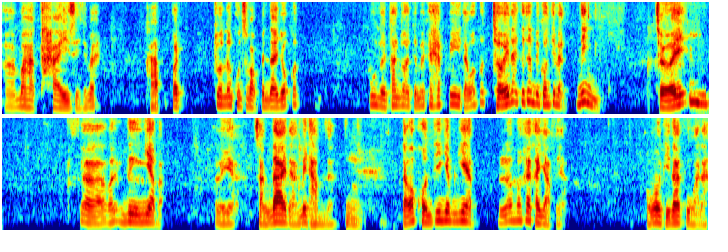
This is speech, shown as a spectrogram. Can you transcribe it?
เอ่อมหาดไทยสิใช่ไหมครับปัจจุบันนั้นคุณสมัครเป็นนายกก็พูดเลยท่านก็อาจจะไม่ค่อยแฮปปี้แต่ว่าก็เฉยนะคือท่านเป็นคนที่แบบนิ่ง เฉยอืมเอ่อดื้อเงียบอะอะไรเงี้ย สั่งได้แต่ไม่ทำนะอืมแต่ว่าคนที่เงียบๆแล้วไม่ค่อยขยับเนี่ยผมว่าบางทีน่ากลัวนะ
